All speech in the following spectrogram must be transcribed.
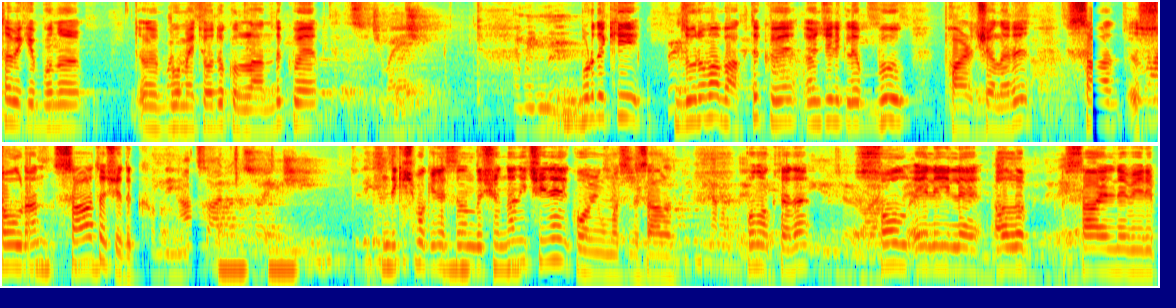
Tabii ki bunu e, bu metodu kullandık ve buradaki duruma baktık ve öncelikle bu parçaları sağ, soldan sağa taşıdık. dikiş makinesinin dışından içine koyulmasını sağladık. Bu noktada sol eliyle alıp sağ eline verip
